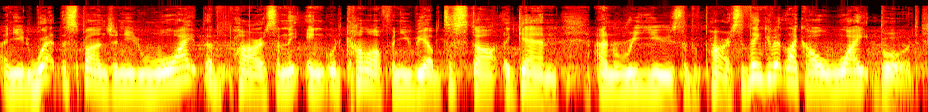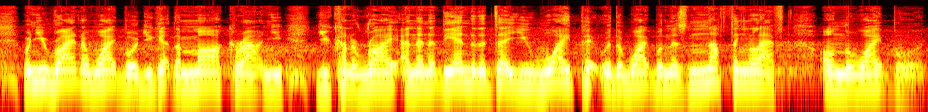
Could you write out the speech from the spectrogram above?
and you'd wet the sponge and you'd wipe the papyrus and the ink would come off and you'd be able to start again and reuse the papyrus. So think of it like a whiteboard. When you write on a whiteboard, you get the marker out and you, you kind of write, and then at the end of the day, you wipe it with the whiteboard and there's nothing left on the whiteboard.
